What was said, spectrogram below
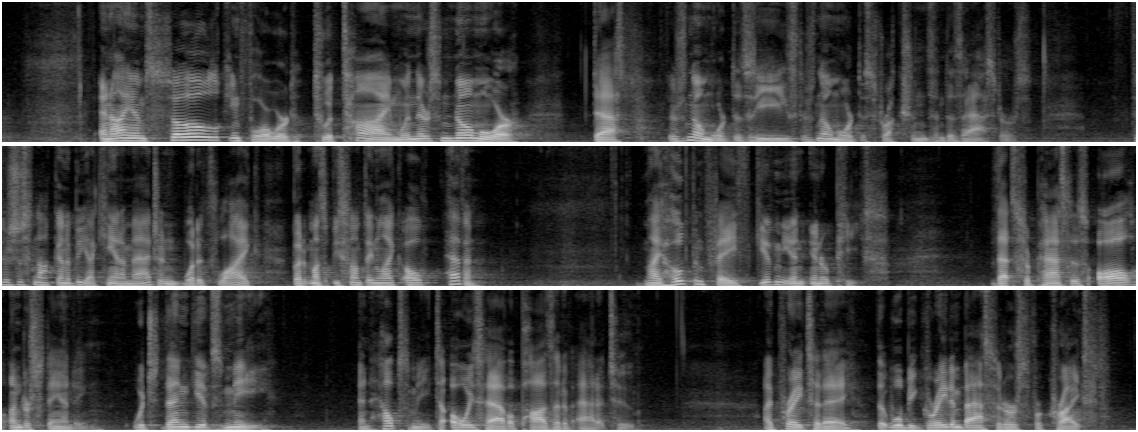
And I am so looking forward to a time when there's no more death, there's no more disease, there's no more destructions and disasters. There's just not going to be. I can't imagine what it's like, but it must be something like, oh, heaven. My hope and faith give me an inner peace that surpasses all understanding, which then gives me and helps me to always have a positive attitude. I pray today that we'll be great ambassadors for Christ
